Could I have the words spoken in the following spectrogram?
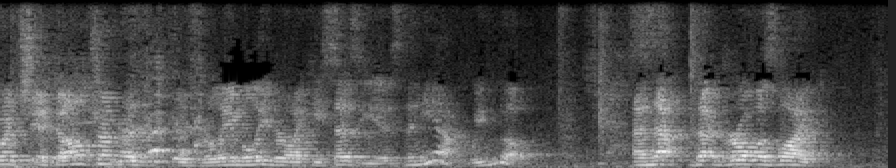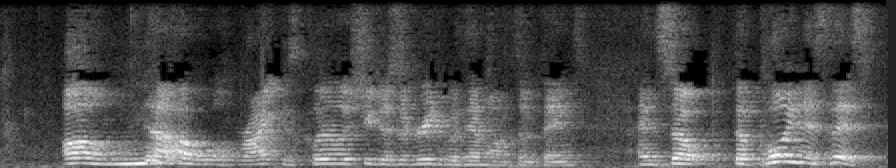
Which, if Donald Trump has, is really a believer like he says he is, then yeah, we will. And that, that girl was like, oh no, right? Because clearly she disagreed with him on some things. And so the point is this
